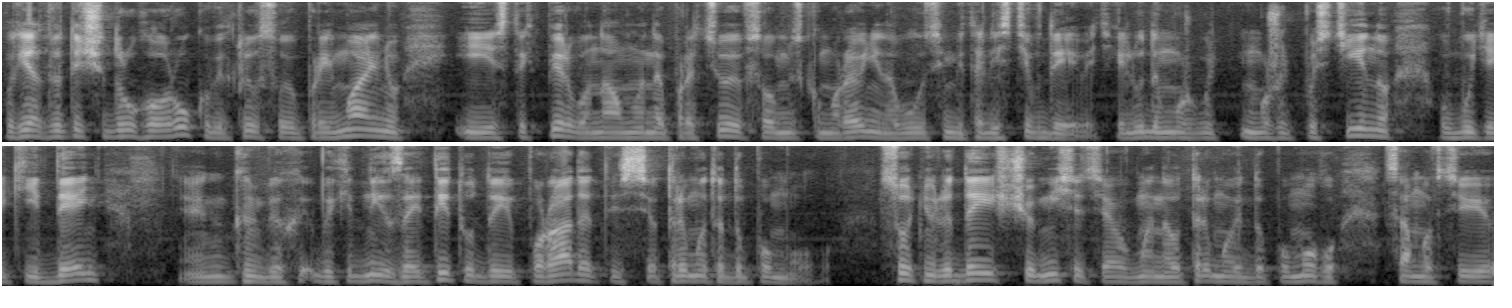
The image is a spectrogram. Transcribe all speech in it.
От я з 2002 року відкрив свою приймальню, і з тих пір вона у мене працює в Соломінському районі на вулиці Металістів 9. І люди можуть, можуть постійно в будь-який день е, вихідних зайти туди, порадитись, отримати допомогу. Сотню людей щомісяця в мене отримують допомогу саме в цій,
